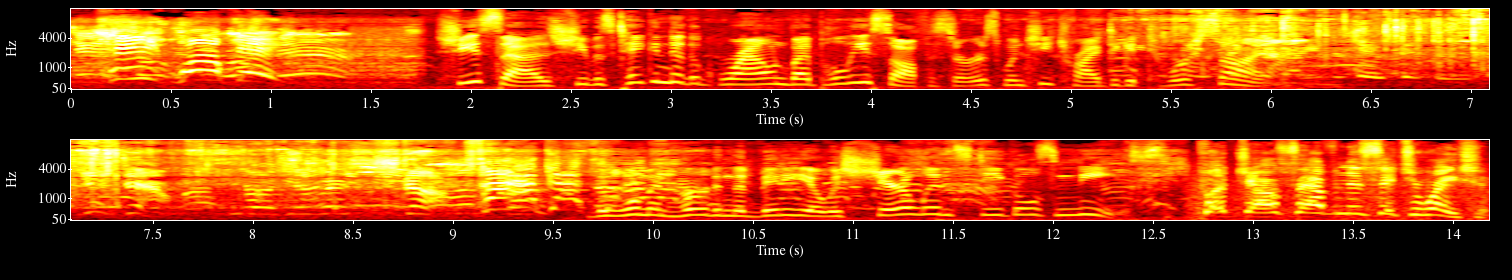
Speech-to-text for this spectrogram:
Keep walking. She says she was taken to the ground by police officers when she tried to get to her son. The woman heard in the video is Sherilyn Stiegel's niece. Put yourself in this situation.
